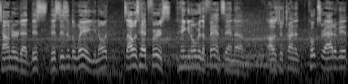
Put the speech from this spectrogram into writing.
telling her that this, this isn't the way, you know? So I was head first, hanging over the fence, and um, I was just trying to coax her out of it.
